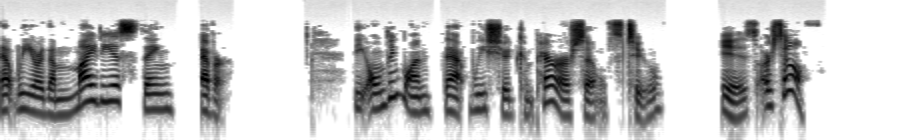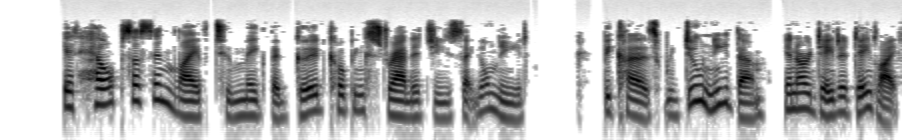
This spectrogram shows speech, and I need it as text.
that we are the mightiest thing ever. The only one that we should compare ourselves to is ourself. It helps us in life to make the good coping strategies that you'll need because we do need them in our day to day life.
